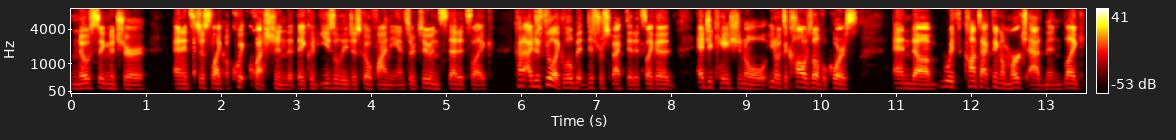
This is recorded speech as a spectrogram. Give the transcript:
no signature, and it's just like a quick question that they could easily just go find the answer to. Instead, it's like kind of I just feel like a little bit disrespected. It's like a educational, you know, it's a college level course, and uh, with contacting a merch admin, like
